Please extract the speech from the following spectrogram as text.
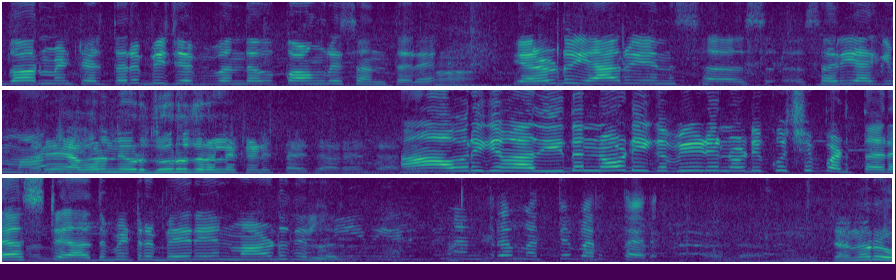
ಗವರ್ಮೆಂಟ್ ಹೇಳ್ತಾರೆ ಬಿಜೆಪಿ ಬಂದಾಗ ಕಾಂಗ್ರೆಸ್ ಅಂತಾರೆ. ಎರಡು ಯಾರು ಏನು ಸ- ಸ- ಸರಿಯಾಗಿ ಮಾಡಿ ಬರೀ ಅವರನ್ನು ಇವರು ದೂರದಲ್ಲೇ ಕಳೀತಾ ಇದ್ದಾರೆ ಅಂತ ಹಾ ಅವರಿಗೆ ಇದನ್ನ ನೋಡಿ ಈಗ ವಿಡಿಯೋ ನೋಡಿ ಖುಷಿ ಪಡ್ತಾರೆ ಅಷ್ಟೇ. ಅದು ಬಿಟ್ರೆ ಬೇರೆ ಏನ್ ಮಾಡುದಿಲ್ಲ. ನಂತರ ಮತ್ತೆ ಬರ್ತಾರೆ. ಜನರು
